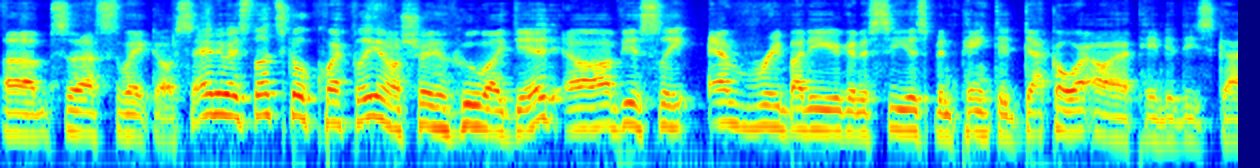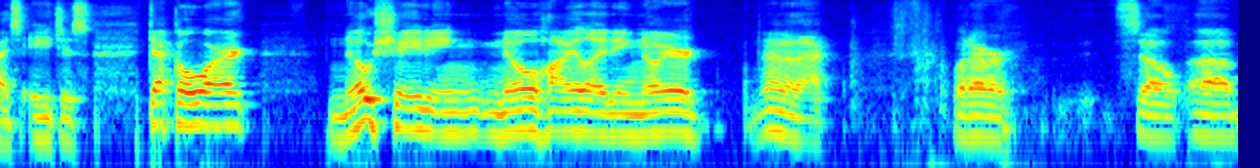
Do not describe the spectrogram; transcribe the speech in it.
Um, so that's the way it goes. So anyways, let's go quickly and I'll show you who I did. Uh, obviously, everybody you're going to see has been painted DecoArt. Oh, I painted these guys ages. DecoArt, no shading, no highlighting, no air, none of that. Whatever. So, uh,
